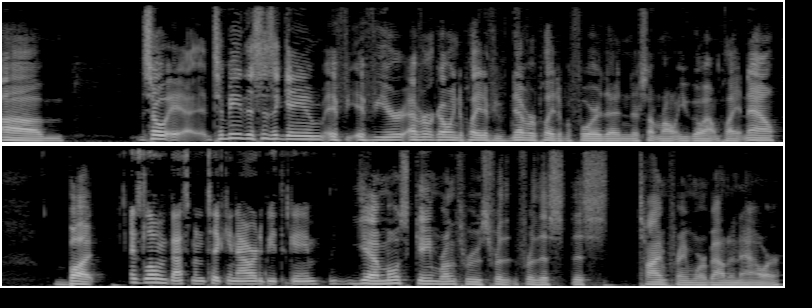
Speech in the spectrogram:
Um, so uh, to me, this is a game. If if you're ever going to play it, if you've never played it before, then there's something wrong with you. Go out and play it now. But It's low investment. It'll take you an hour to beat the game. yeah, most game run throughs for for this this time frame were about an hour.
